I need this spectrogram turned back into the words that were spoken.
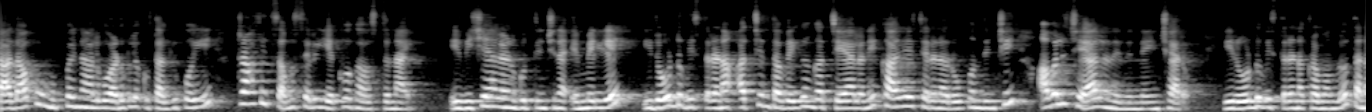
దాదాపు ముప్పై నాలుగు అడుగులకు తగ్గిపోయి ట్రాఫిక్ సమస్యలు ఎక్కువగా వస్తున్నాయి. ఈ విషయాలను గుర్తించిన ఎమ్మెల్యే ఈ రోడ్డు విస్తరణ అత్యంత వేగంగా చేయాలని కార్యాచరణ రూపొందించి అమలు చేయాలని నిర్ణయించారు. ఈ రోడ్డు విస్తరణ క్రమంలో తన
